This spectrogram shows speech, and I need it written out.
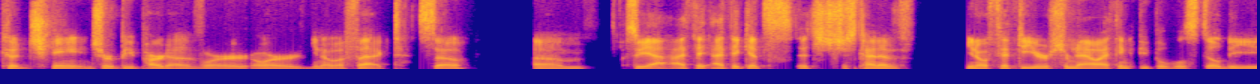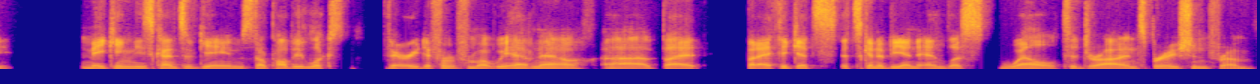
could change or be part of or or you know affect? So um so yeah i think i think it's it's just kind of you know 50 years from now i think people will still be making these kinds of games they'll probably look very different from what we have now. Uh, but but i think it's it's going to be an endless well to draw inspiration from.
